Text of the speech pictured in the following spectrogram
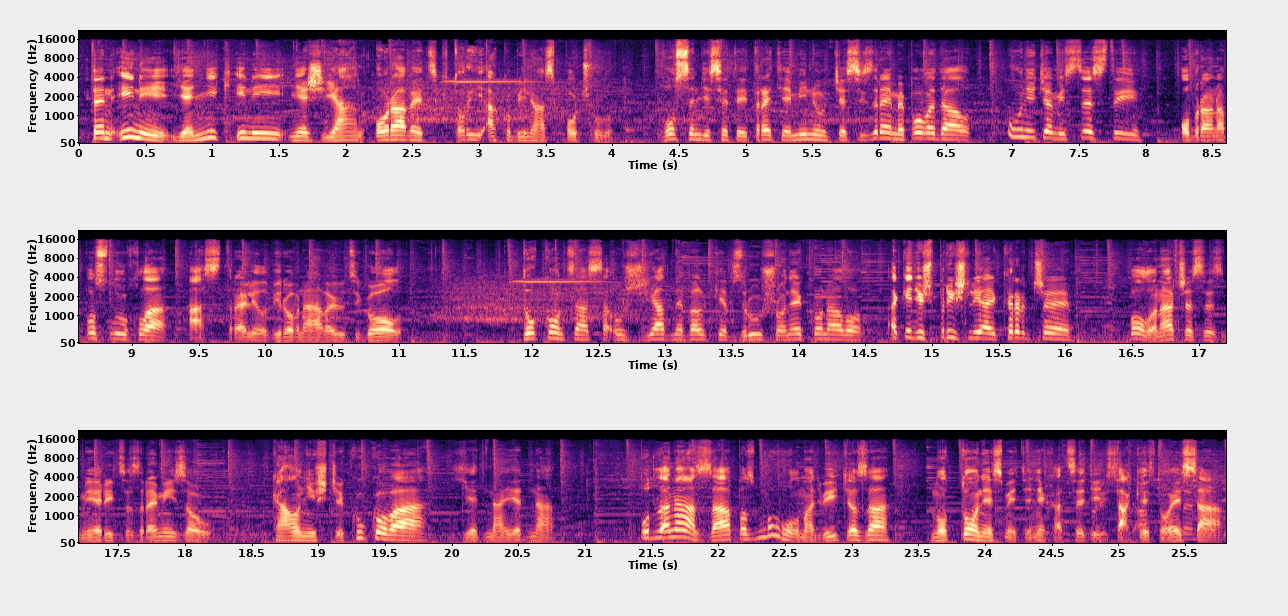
Ten iný je nik iný než Ján Oravec, ktorý akoby nás počul. V 83. minúte si zrejme povedal, unite mi z cesty, obrana poslúchla a strelil vyrovnávajúci gól. Dokonca sa už žiadne veľké vzrušo nekonalo a keď už prišli aj krče, bolo na čase zmieriť sa s remízou. Kalnište Kuková 1-1. Podľa nás zápas mohol mať víťaza, no to nesmiete nechať sedieť takéto esá.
